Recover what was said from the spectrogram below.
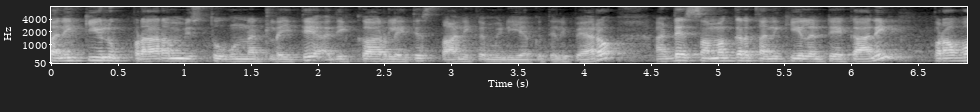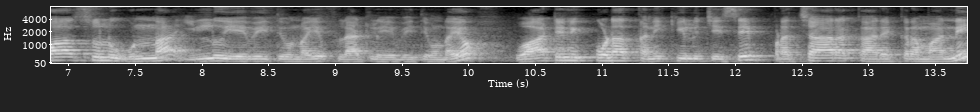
తనిఖీలు ప్రారంభిస్తూ ఉన్నట్లయితే అధికారులు అయితే స్థానిక మీడియాకు తెలిపారు. అంటే సమగ్ర తనిఖీలు అంటే కానీ ప్రవాసులు ఉన్న ఇల్లు ఏవైతే ఉన్నాయో ఫ్లాట్లు ఏవైతే ఉన్నాయో వాటిని కూడా తనిఖీలు చేసే ప్రచార కార్యక్రమాన్ని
